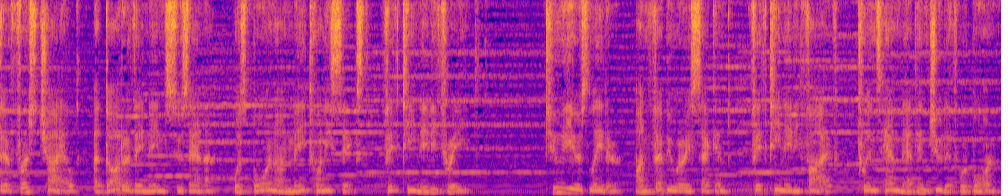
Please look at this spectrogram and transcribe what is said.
Their first child, a daughter they named Susanna, was born on May 26, 1583. Two years later, on February 2, 1585, twins Hamnet and Judith were born.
